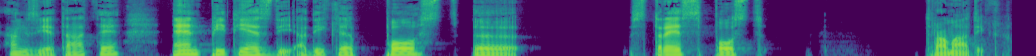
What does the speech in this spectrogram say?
anxietate, and PTSD, adică post, uh, stres post-traumatic.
